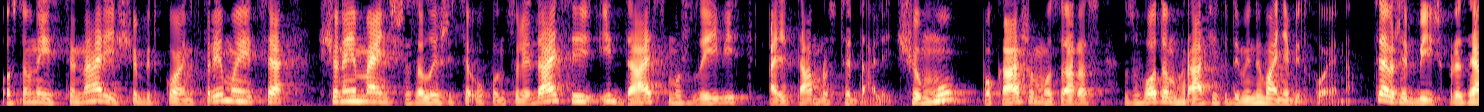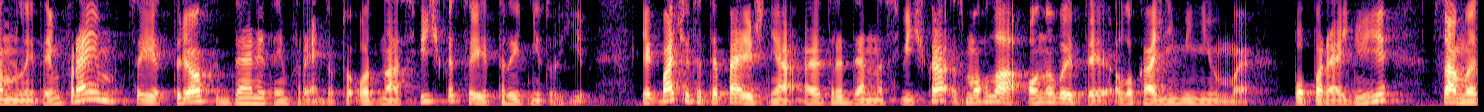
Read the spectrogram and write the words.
Основний сценарій, що біткоін втримається, щонайменше залишиться у консолідації і дасть можливість альтам рости далі. Чому покажемо зараз згодом графік домінування біткоїна? Це вже більш приземлений таймфрейм, це є трьохденний таймфрейм, тобто одна свічка це є три дні торгів. Як бачите, теперішня е, триденна свічка змогла оновити локальні мінімуми попередньої, саме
